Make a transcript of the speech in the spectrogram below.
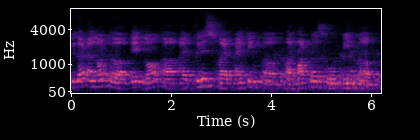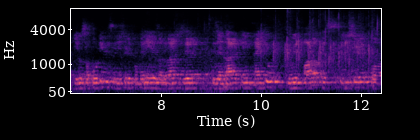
with that, I'll not take long. I finish by thanking our partners who've been, you know, supporting this initiative for many years. Avinash is here, his entire team. Thank you. You've been part of this initiative for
